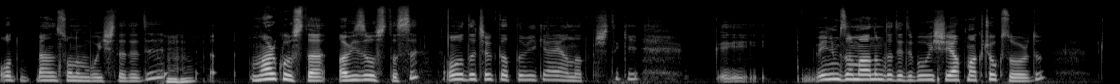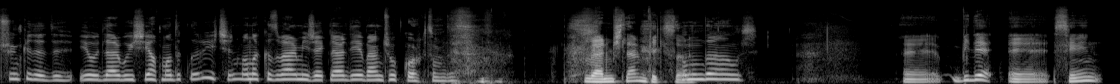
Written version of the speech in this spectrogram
O ben sonum bu işte dedi. Hı hı. Marcos da avize ustası. O da çok tatlı bir hikaye anlatmıştı ki e, benim zamanımda dedi bu işi yapmak çok zordu. Çünkü dedi Yahudiler bu işi yapmadıkları için bana kız vermeyecekler diye ben çok korktum dedi. Vermişler mi peki sonra? Sonunda almış. Ee, bir de e, senin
